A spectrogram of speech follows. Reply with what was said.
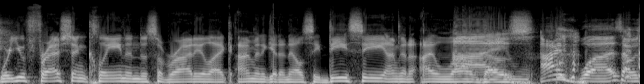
Were you fresh and clean into sobriety? Like I'm going to get an LCDC. I'm going to. I love I, those. I was, I was,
